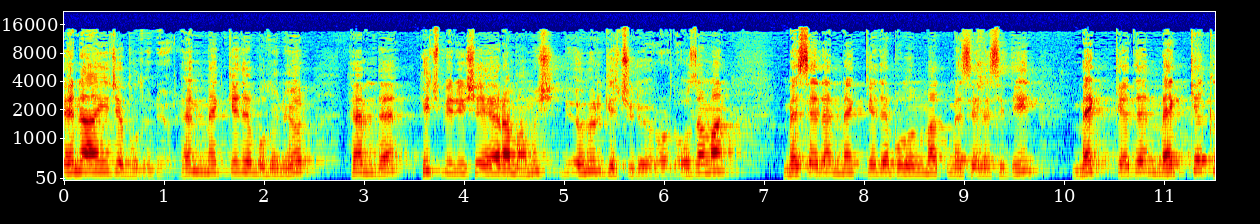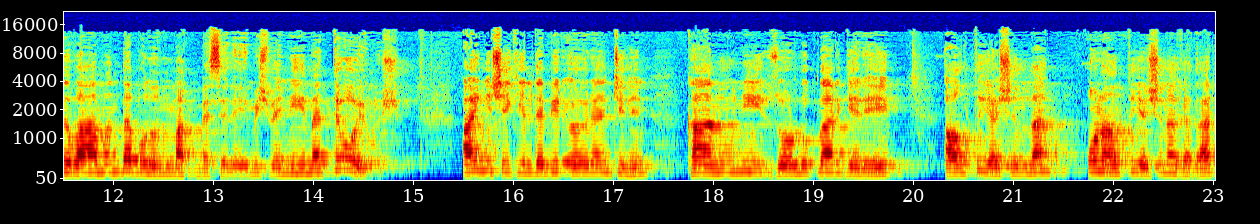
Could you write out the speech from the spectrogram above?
enayice bulunuyor. Hem Mekke'de bulunuyor hem de hiçbir işe yaramamış bir ömür geçiriyor orada. O zaman mesele Mekke'de bulunmak meselesi değil, Mekke'de Mekke kıvamında bulunmak meseleymiş ve nimette oymuş. Aynı şekilde bir öğrencinin kanuni zorluklar gereği 6 yaşından 16 yaşına kadar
